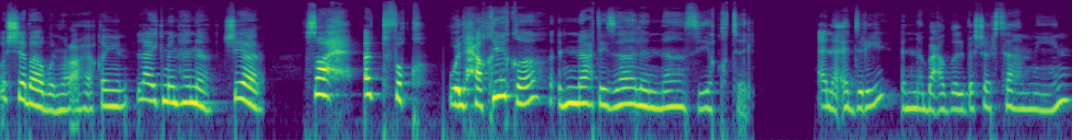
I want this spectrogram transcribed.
والشباب والمراهقين. like من هنا. share صح. أتفق. والحقيقة إن اعتزال الناس يقتل. أنا أدري إن بعض البشر سامين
